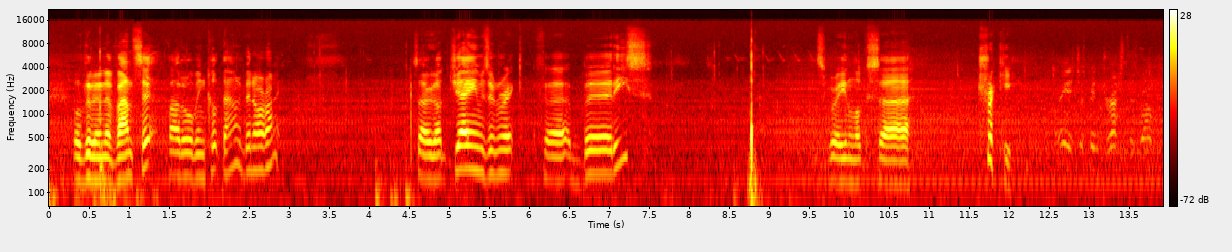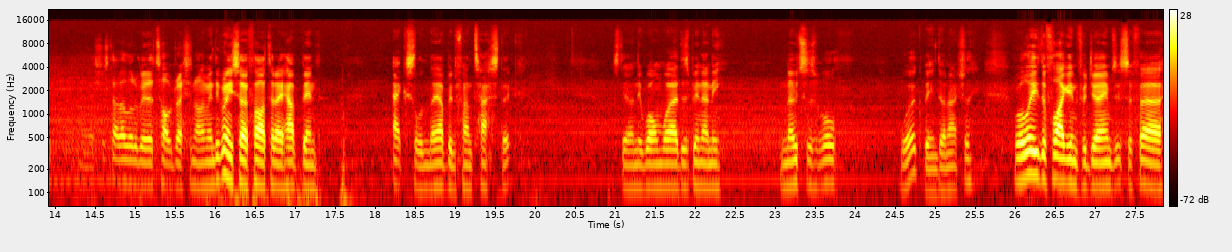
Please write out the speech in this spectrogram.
other than advance it. If that had all been cut down, it'd been alright. So we've got James and Rick for birdies. This green looks uh, tricky. I think he's just been dressed as well. Yeah, It's just had a little bit of top dressing on. I mean, the greens so far today have been excellent. They have been fantastic. It's the only one where there's been any noticeable work being done, actually. We'll leave the flag in for James. It's a fair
